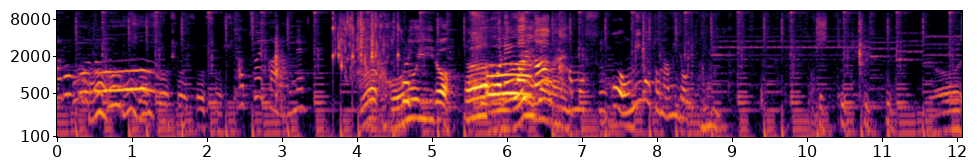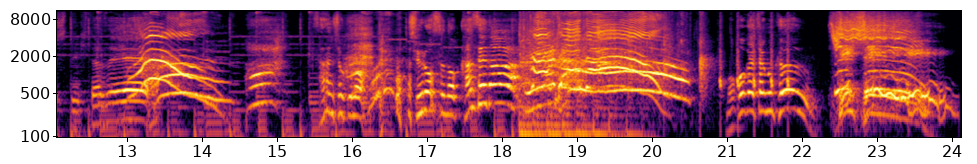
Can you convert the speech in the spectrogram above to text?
なるほど。そうそうそうそうそう。暑いからねうわこの色。これはなんかもうすごいお見事な緑だね。よーしできたぜ。三色のチュロスの完成だ。モコガチャムくんキッチン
